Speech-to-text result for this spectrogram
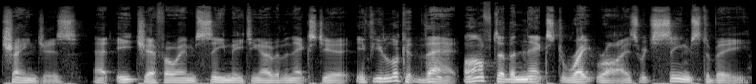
changes at each FOMC meeting over the next year. If you look at that, after the next rate rise, which seems to be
